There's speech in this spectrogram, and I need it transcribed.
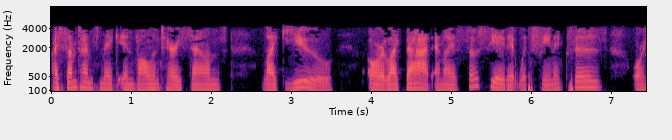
I sometimes make involuntary sounds like you or like that, and I associate it with phoenixes or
